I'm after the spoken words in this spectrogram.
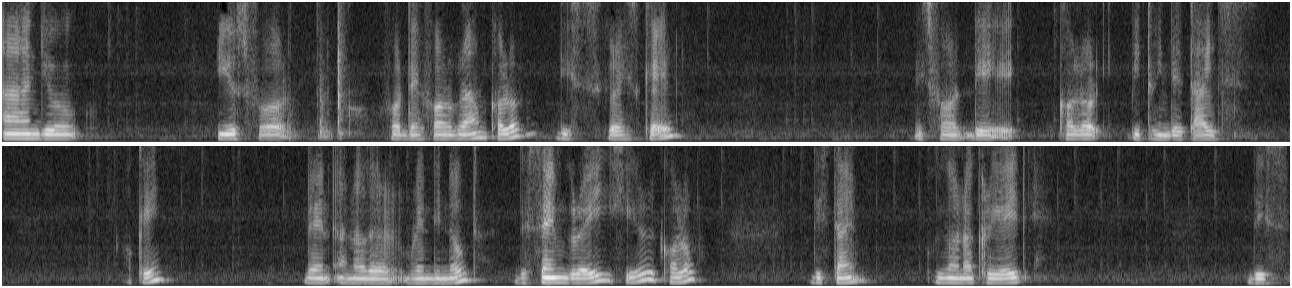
and you use for for the foreground color this grayscale is for the color between the tiles okay then another blending node the same gray here color. This time we're gonna create this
